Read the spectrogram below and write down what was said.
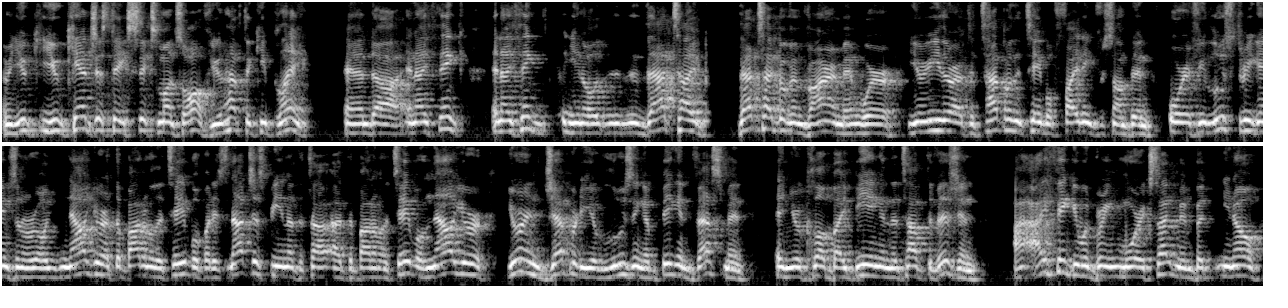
I mean, you you can't just take six months off. You have to keep playing. And uh, and I think and I think you know that type that type of environment where you're either at the top of the table fighting for something, or if you lose three games in a row, now you're at the bottom of the table. But it's not just being at the top at the bottom of the table. Now you're you're in jeopardy of losing a big investment in your club by being in the top division. I, I think it would bring more excitement. But you know,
